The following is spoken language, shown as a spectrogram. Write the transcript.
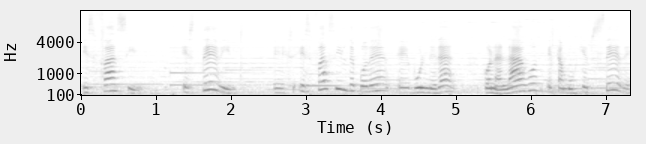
es fácil, es débil, es, fácil de poder eh, vulnerar. Con halagos, esta mujer cede,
